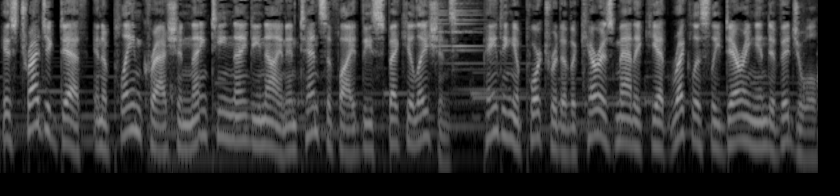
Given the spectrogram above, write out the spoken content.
His tragic death in a plane crash in 1999 intensified these speculations, painting a portrait of a charismatic yet recklessly daring individual,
